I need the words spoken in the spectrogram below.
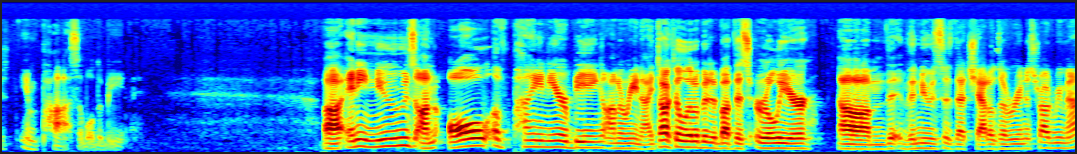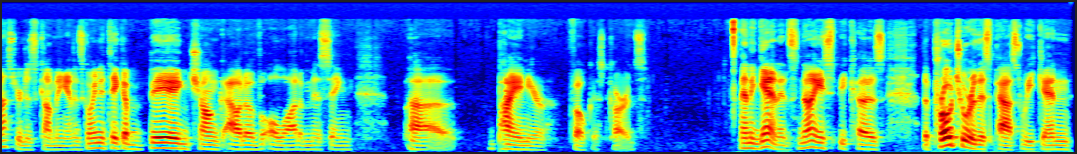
Just impossible to beat. Uh, any news on all of Pioneer being on Arena? I talked a little bit about this earlier. Um, the, the, news is that Shadows over Innistrad Remastered is coming, and it's going to take a big chunk out of a lot of missing uh, Pioneer-focused cards. And again, it's nice because the Pro Tour this past weekend,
